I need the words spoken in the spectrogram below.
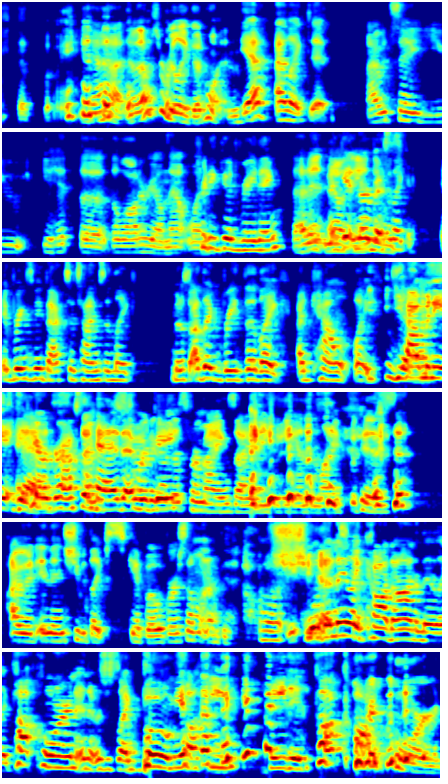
that's funny. yeah, no, that was a really good one. yeah, I liked it. I would say you you hit the the lottery on that one. Pretty good rating. That didn't. I get nervous. was- Like it brings me back to times in like middle. I'd like read the like I'd count like Yes, how many yes. paragraphs I ahead it swear would be. that's where my anxiety began in life because I would, and then she would like skip over someone. and I'd be like, oh, Uh, shit. well, then they like caught on and they're like popcorn, and it was just like boom, yeah, fucking hated popcorn. popcorn.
